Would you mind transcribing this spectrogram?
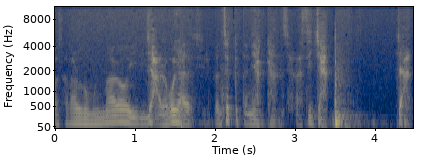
Pasaba algo muy malo y ya, lo voy a decir. Pensé que tenía cáncer, así ya. Ya.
